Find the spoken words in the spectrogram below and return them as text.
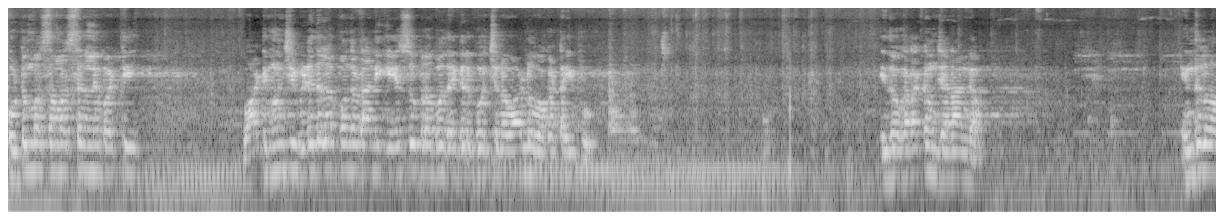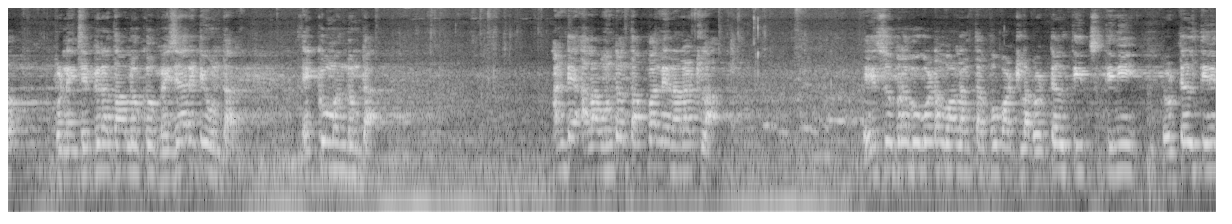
కుటుంబ సమస్యల్ని బట్టి వాటి నుంచి విడుదల పొందడానికి యేసు ప్రభు దగ్గరకు వచ్చిన వాళ్ళు ఒక టైపు. ఇది ఒక రకం జనాంగం. ఇందులో ఇప్పుడు నేను చెప్పిన తాలూకు మెజారిటీ ఉంటారు ఎక్కువ మంది ఉంటారు అంటే అలా ఉండడం తప్ప నేను అనట్లా. యేసు ప్రభు కూడా వాళ్ళని తప్పు పట్ల రొట్టెలు తీర్చి తిని రొట్టెలు తిని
